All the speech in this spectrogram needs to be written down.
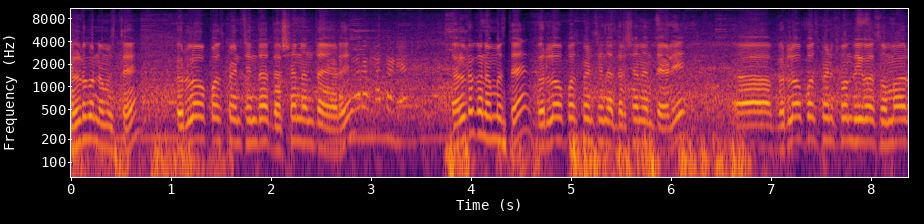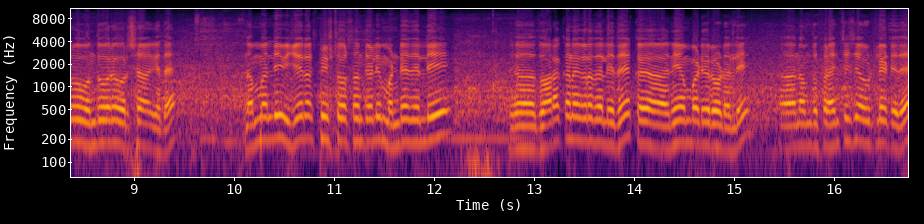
ಎಲ್ರಿಗೂ ನಮಸ್ತೆ. ಬಿರ್ಲಾ ಅಪಾರ್ಟ್ಮೆಂಟ್ಸಿಂದ ದರ್ಶನ್ ಅಂತ ಹೇಳಿ. ಎಲ್ರಿಗೂ ನಮಸ್ತೆ. ಬಿರ್ಲಾ ಅಪಾರ್ಟ್ಮೆಂಟ್ಸಿಂದ ದರ್ಶನ್ ಅಂತ ಹೇಳಿ. ಬಿರ್ಲೋ ಅಪಾರ್ಟ್ಮೆಂಟ್ಸ್ ಬಂದು ಈಗ ಸುಮಾರು ಒಂದೂವರೆ ವರ್ಷ ಆಗಿದೆ. ನಮ್ಮಲ್ಲಿ ವಿಜಯಲಕ್ಷ್ಮಿ ಸ್ಟೋರ್ಸ್ ಅಂತೇಳಿ ಮಂಡ್ಯದಲ್ಲಿ ಆ, ದ್ವಾರಕಾ ನಗರದಲ್ಲಿದೆ ಕ ಅನಿಯಂಬಾಡಿ ರೋಡಲ್ಲಿ. ನಮ್ಮದು ಫ್ರಾಂಚೈಸಿ ಔಟ್ಲೆಟ್ ಇದೆ.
